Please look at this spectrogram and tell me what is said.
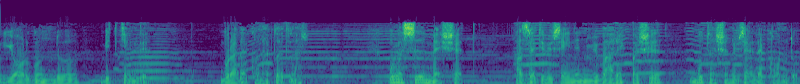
yorgundu, bitkindi. Burada konakladılar. Burası Meşhed. Hazreti Hüseyin'in mübarek başı bu taşın üzerine kondu.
